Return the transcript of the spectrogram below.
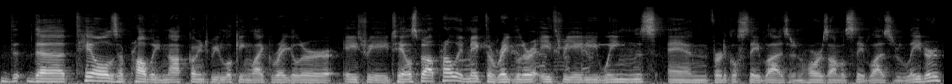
the, tails are probably not going to be looking like regular A380 tails, but I'll probably make the regular A380 wings and vertical stabilizer and horizontal stabilizer later.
